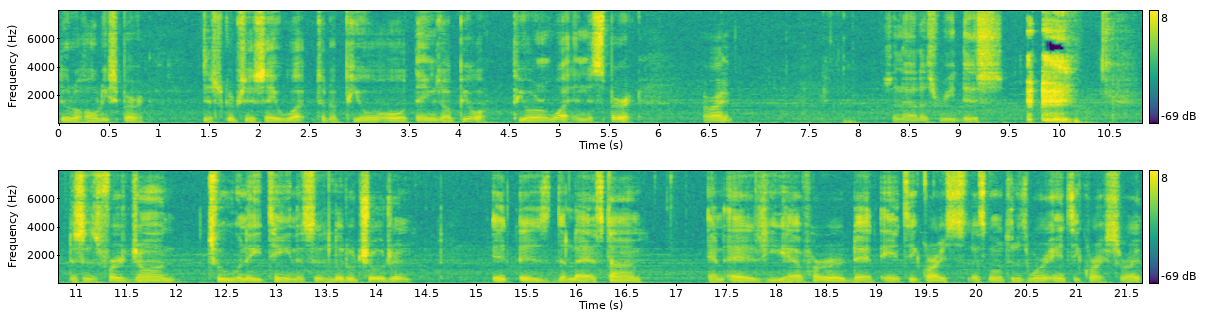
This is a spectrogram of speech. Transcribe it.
through the Holy Spirit. The scriptures say what? To the pure, all things are pure. Pure in what? In the spirit. All right? So now let's read this. this is First John 2 and 18. It says, Little children, it is the last time and as ye have heard that Antichrist, let's go into this word Antichrist, right?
